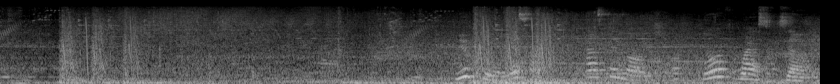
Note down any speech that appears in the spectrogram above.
Nuclear missile has been launched. Northwest Zone.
